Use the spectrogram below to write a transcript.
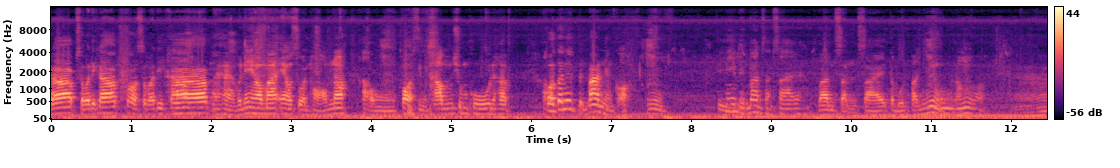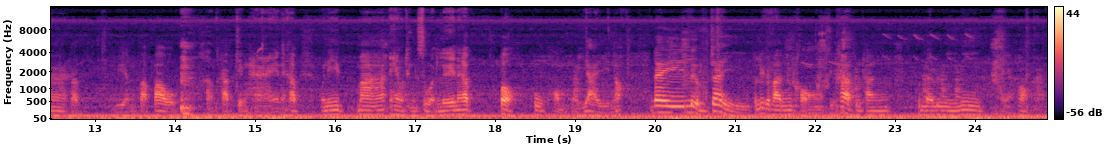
ครับ สวัสดีครับก็สวัสดีครับนะฮะวันนี้เรามาแอลสวนหอมเนาะครับ ของปอสิงคำชุมพูนะครับครับก็ตอนนี้เป็นบ้านอย่างก่อนี่ที่นี่เป็นบ้านสันทรายบ้านสันทรายตำบลปานยิ้วเนาะนี่อ่าครับเวียงป่าเป้าครับ ครับเจียงไฮ้นะครับ วันนี้มาแอลถึงสวนเลยนะครับปอกปลูกหอมหัวใหญ่เนาะได้เริ่มใจผลิตภัณฑ์ของสินค้าคุณทางคุณดารุณีนี่อะไรอย่างพ่อครับ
